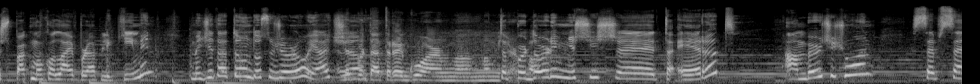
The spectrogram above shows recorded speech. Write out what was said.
është pak më kollaj për aplikimin. Megjithatë unë do sugjeroja që Edhe për ta treguar më mirë. Po. Të përdorim një shishe të errët, amber që quhen, Sepse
